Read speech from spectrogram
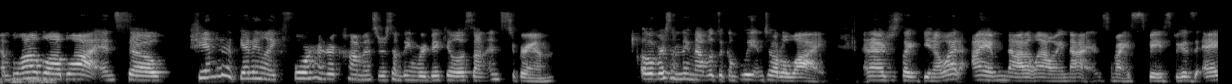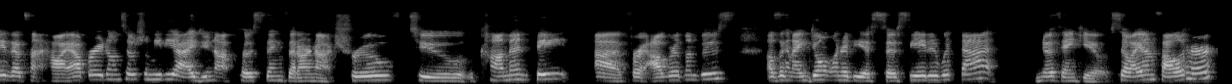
and blah blah blah." And so she ended up getting like 400 comments or something ridiculous on Instagram over something that was a complete and total lie. And I was just like, you know what? I am not allowing that into my space because A, that's not how I operate on social media. I do not post things that are not true to comment bait uh, for algorithm boost. I was like, and I don't want to be associated with that. No, thank you. So I unfollowed her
